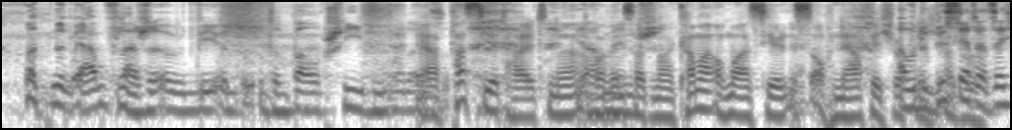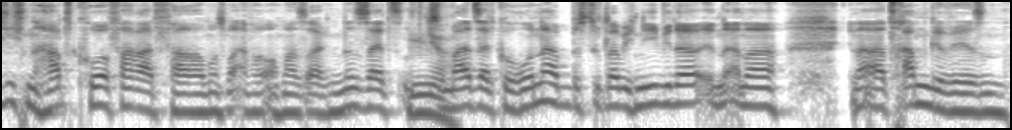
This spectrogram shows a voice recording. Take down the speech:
und eine Wärmflasche irgendwie unter, den Bauch schieben oder ja, so. passiert halt, ne? Ja, aber wenn es halt mal, kann man auch mal erzählen, ist auch nervig. Wirklich. Aber du bist ja also, tatsächlich ein Hardcore-Fahrradfahrer, muss man einfach auch mal sagen. Ne? Seit, Zumal seit Corona bist du, glaube ich, nie wieder in einer, in einer Tram gewesen.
